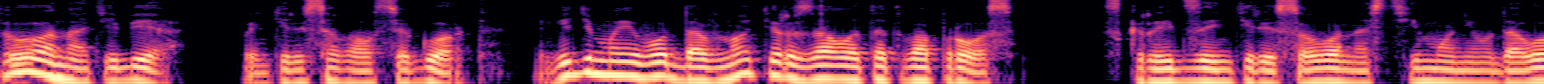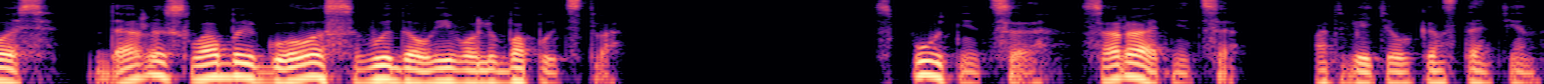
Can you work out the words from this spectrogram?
«Кто она тебе?» – поинтересовался Горд. Видимо, его давно терзал этот вопрос. Скрыть заинтересованность ему не удалось. Даже слабый голос выдал его любопытство. «Спутница, соратница», – ответил Константин.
